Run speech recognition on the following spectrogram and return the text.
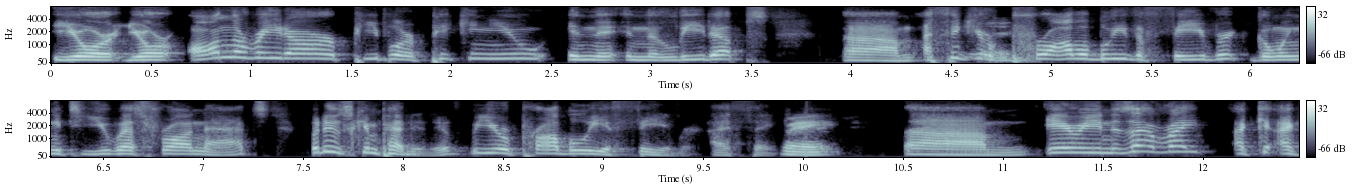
you're you're on the radar. People are picking you in the in the lead ups. Um, I think you're probably the favorite going into US Raw Nats, but it was competitive. But you're probably a favorite, I think. Right. Um, Arian, is that right? I, I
